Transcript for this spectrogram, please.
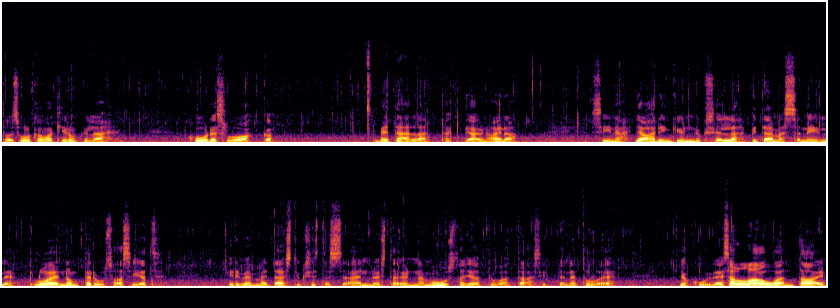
toi sulkava kirkonkylä kuudes luokka metällä, että käyn aina siinä jahdin kynnyksellä pitämässä niille luennon perusasiat hirven metästyksestä, ännöistä ynnä muusta. Ja tuota, sitten ne tulee joku yleensä lauantai,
